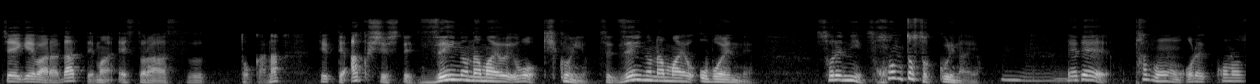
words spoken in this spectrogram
チェ・ゲバラだって、まあ、エストラースとかな。って言って握手して全員の名前を聞くんよ。それ全員の名前を覚えんねん。それにほんとそっくりなんよ。うん。でで多分俺この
